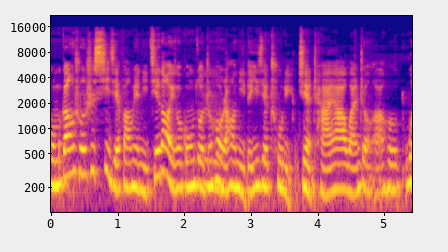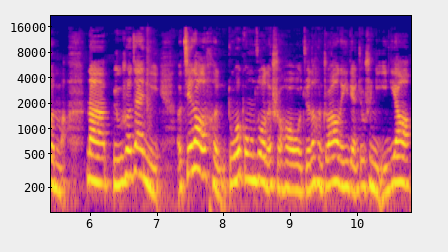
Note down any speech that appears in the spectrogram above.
我们刚刚说是细节方面，你接到一个工作之后，然后你的一些处理、检查呀、完整啊和问嘛。那比如说在你呃接到了很多工作的时候，我觉得很重要的一点就是你一定要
